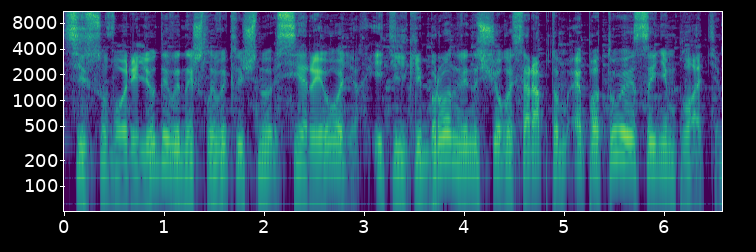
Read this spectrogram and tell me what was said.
Ці суворі люди винайшли виключно сірий одяг, і тільки брон він з чогось раптом епатує синім платтям.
